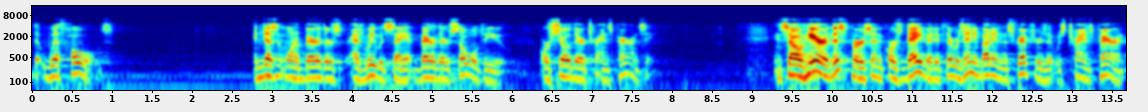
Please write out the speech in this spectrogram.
that withholds and doesn't want to bare their, as we would say it, bare their soul to you or show their transparency. And so here, this person, of course, David, if there was anybody in the scriptures that was transparent,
